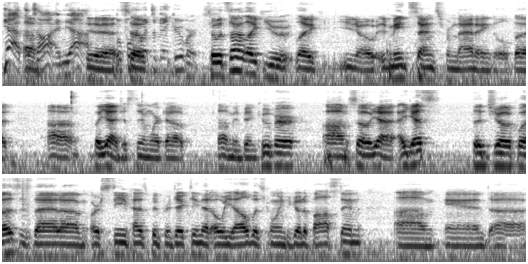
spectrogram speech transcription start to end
Yeah, at the Um, time, yeah. yeah, Before so- we went to Vancouver. so it's not like you like you know it made sense from that angle, but uh, but yeah, it just didn't work out um, in Vancouver. Um, so yeah, I guess the joke was is that um, or Steve has been predicting that OEL was going to go to Boston, um, and uh,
